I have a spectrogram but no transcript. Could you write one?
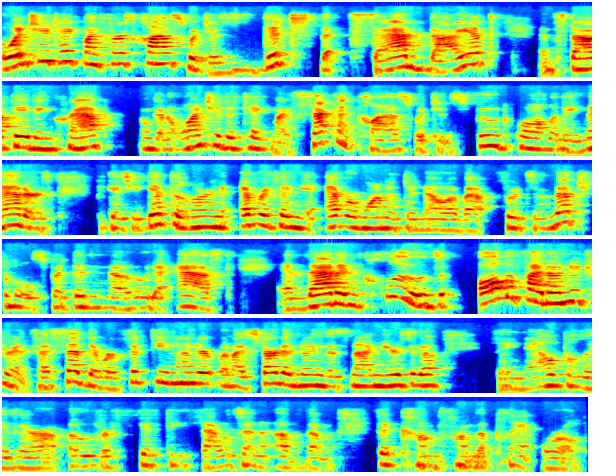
once you take my first class, which is ditch that sad diet and stop eating crap, I'm going to want you to take my second class, which is Food Quality Matters, because you get to learn everything you ever wanted to know about fruits and vegetables, but didn't know who to ask. And that includes all the phytonutrients. I said there were 1,500 when I started doing this nine years ago. They now believe there are over 50,000 of them that come from the plant world,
